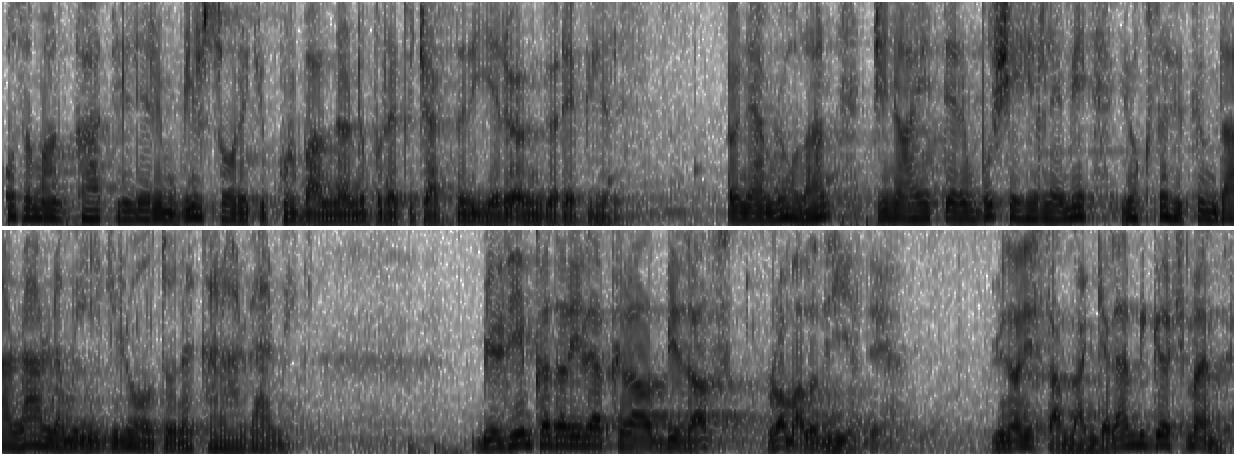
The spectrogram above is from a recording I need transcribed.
o zaman katillerin bir sonraki kurbanlarını bırakacakları yeri öngörebiliriz. Önemli olan cinayetlerin bu şehirle mi yoksa hükümdarlarla mı ilgili olduğuna karar vermek. Bildiğim kadarıyla Kral Bizas Romalı değildi. Yunanistan'dan gelen bir göçmendi.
